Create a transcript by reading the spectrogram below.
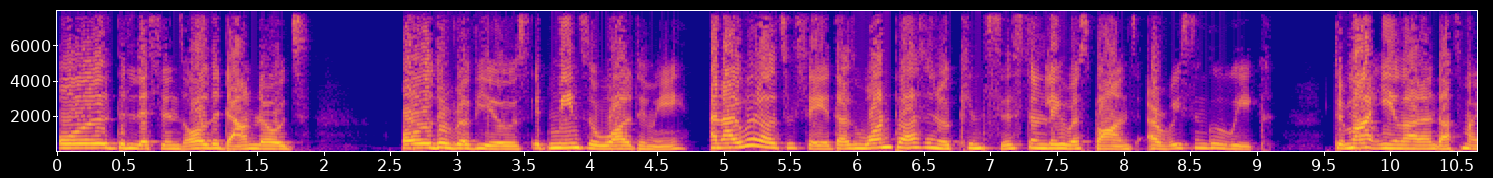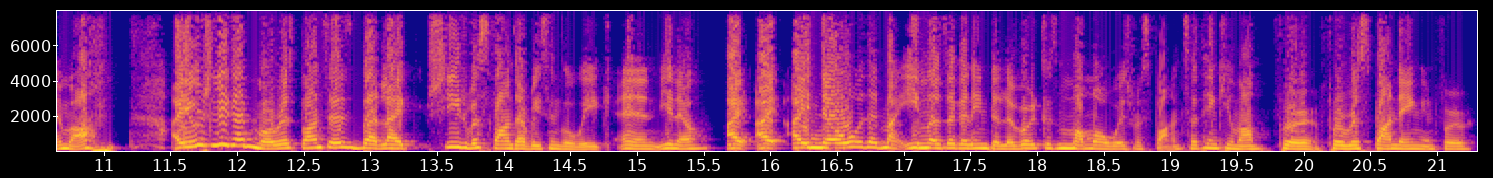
all the listens, all the downloads, all the reviews. It means the world to me. And I will also say there's one person who consistently responds every single week to my email and that's my mom. I usually get more responses, but like she responds every single week. And you know, I, I, I know that my emails are getting delivered because mom always responds. So thank you, mom, for, for responding and for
